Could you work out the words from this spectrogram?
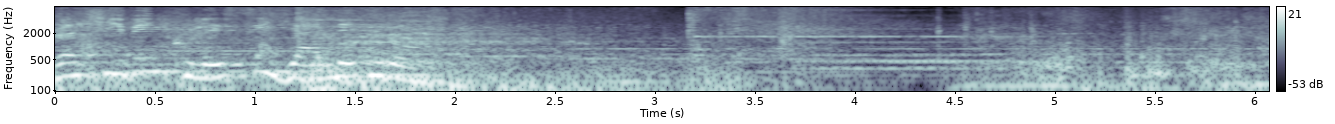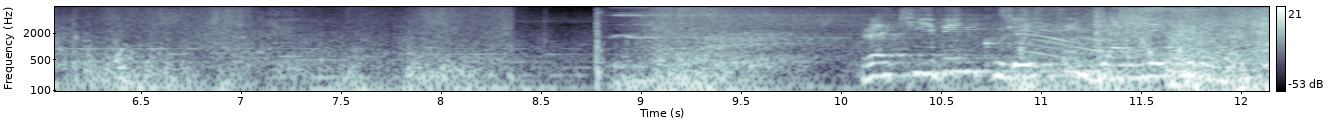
Rakibin kulesi yerle bir oldu. Rakibin kulesi yerle bir oldu.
